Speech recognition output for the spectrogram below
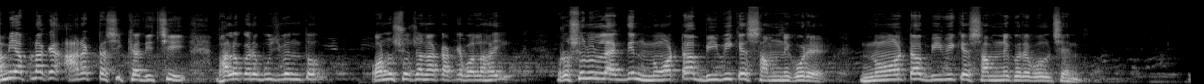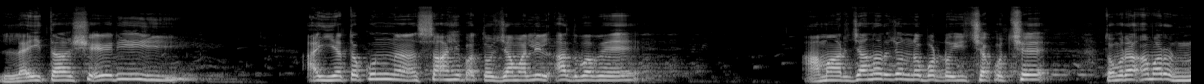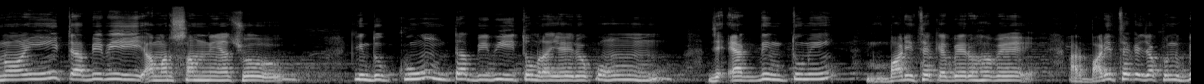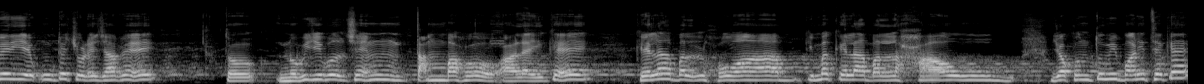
আমি আপনাকে আর একটা শিক্ষা দিচ্ছি। ভালো করে বুঝবেন তো। অনুশোচনা কাকে বলা হয়? রসুলুল্লাহ একদিন নটা বিবিকে সামনে করে, নটা বিবিকে সামনে করে বলছেন, লাইতা শেরি আইয়া তকুন্না সাহেবাত জামালিল আদবাবে। আমার জানার জন্য বড্ড ইচ্ছা করছে, তোমরা আমার নয়টা বিবি আমার সামনে আছো। কিন্তু কোনটা বিবি তোমরা এরকম যে একদিন তুমি বাড়ি থেকে বের হবে আর বাড়ি থেকে যখন বেরিয়ে উঠে চড়ে যাবে, তো নবীজি বলছেন, তাম্বাহ আলাইকে কেলাবাল হোয়াব কিংবা কেলাবাল হাউব। যখন তুমি বাড়ি থেকে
